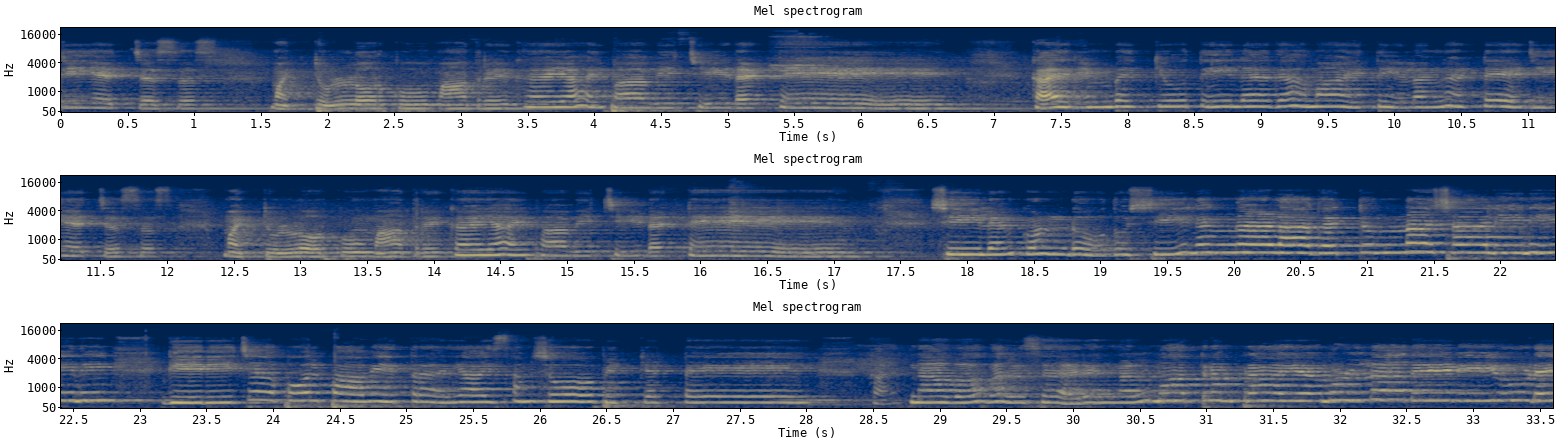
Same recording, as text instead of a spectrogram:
G H S S മറ്റുള്ളവർക്കു മാതൃകയായി ഭാവിച്ചിടട്ടെ. കരിമ്പയ്ക്കു തിലകമായി തിളങ്ങട്ടെ ജി എച്ച് എസ് എസ് മറ്റുള്ളവർക്കു മാതൃകയായി ഭാവിച്ചിടട്ടെ. ശീലം കൊണ്ടു ദുശീലങ്ങളകറ്റുന്ന ശാലിനി നീ ഗിരിജ പോൽ പവിത്രയായി സംശോഭിക്കട്ടെ. നവവത്സരങ്ങൾ മാത്രം പ്രായമുള്ള ദേവിയുടെ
